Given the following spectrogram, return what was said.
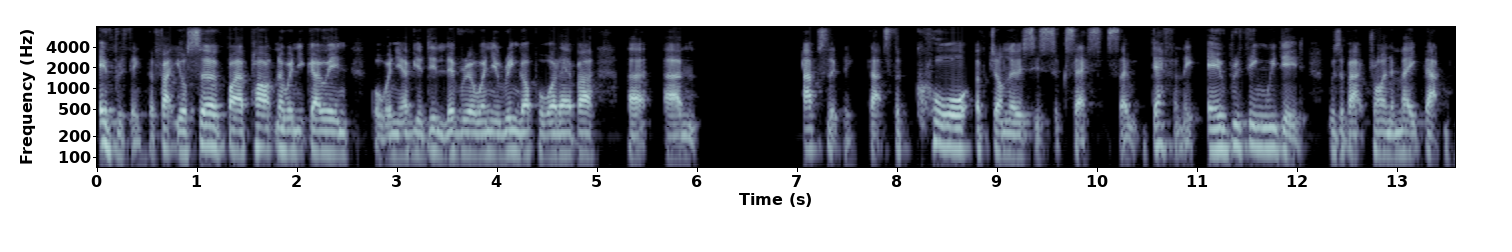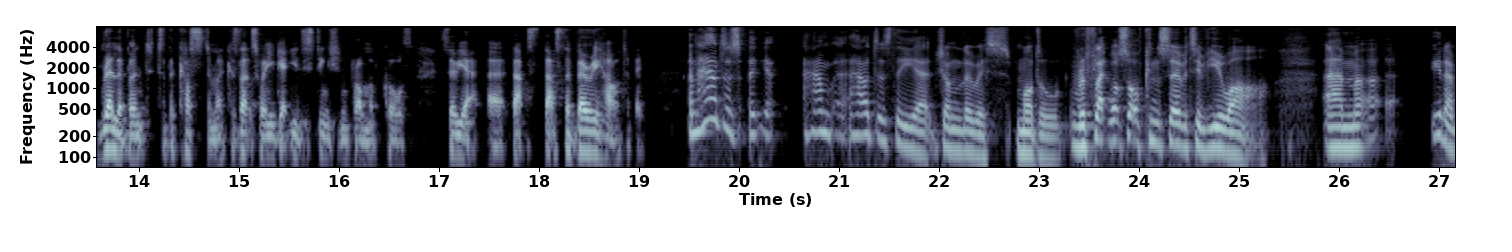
everything. The fact you're served by a partner when you go in, or when you have your delivery, or when you ring up, or whatever. Uh, um, absolutely, that's the core of John Lewis's success. So definitely, everything we did was about trying to make that relevant to the customer, because that's where you get your distinction from, of course. So yeah, uh, that's that's the very heart of it. And how does uh, how how does the uh, John Lewis model reflect what sort of conservative you are? Um, uh, you know,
